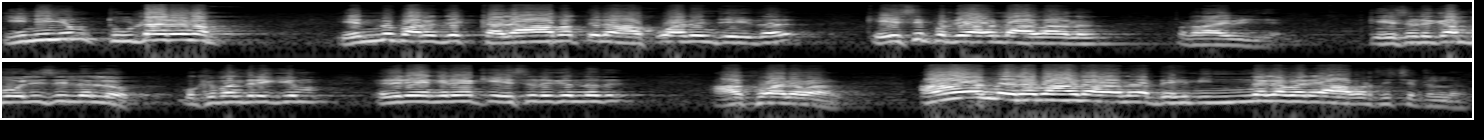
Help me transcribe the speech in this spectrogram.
ഇനിയും തുടരണം എന്ന് പറഞ്ഞ് കലാപത്തിന് ആഹ്വാനം ചെയ്ത് കേസിൽ പ്രതിയാവേണ്ട ആളാണ് പിണറായി വിജയൻ. കേസെടുക്കാൻ പോലീസില്ലല്ലോ മുഖ്യമന്ത്രിക്കും എതിരെ എങ്ങനെയാ കേസെടുക്കുന്നത്? ആഹ്വാനമാണ്. ആ നിലപാടാണ് അദ്ദേഹം ഇന്നലെ വരെ ആവർത്തിച്ചിട്ടുള്ളത്.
